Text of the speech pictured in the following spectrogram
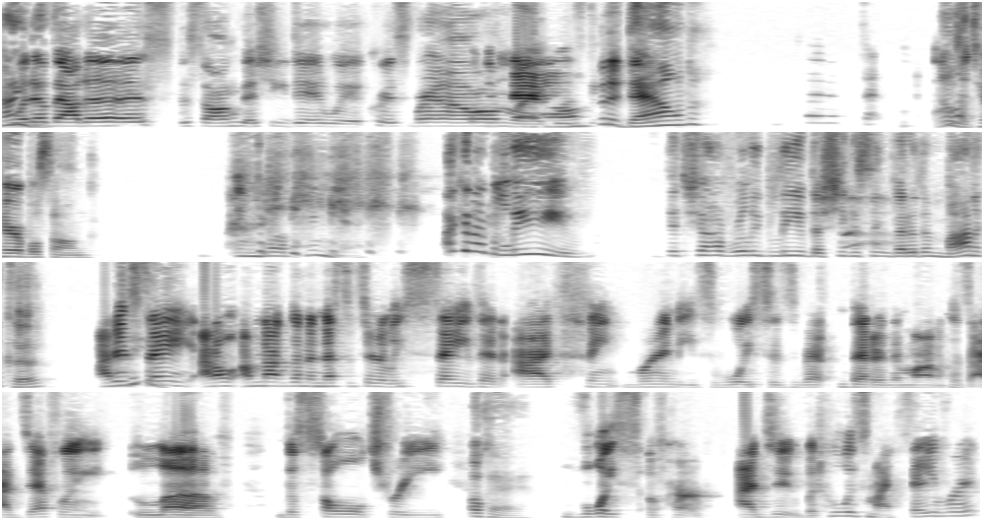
90s. What about us? The song that she did with Chris Brown. Put it down. Like, Put it down. That was a mm. terrible song. In your opinion, I cannot believe that y'all really believe that she can sing better than Monica. I didn't say I don't. I'm not gonna necessarily say that I think Brandy's voice is be- better than Monica's. I definitely love the soul tree okay voice of her. I do. But who is my favorite?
